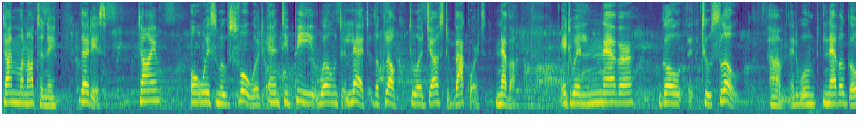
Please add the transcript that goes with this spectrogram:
time monotony. That is, time always moves forward. NTP won't let the clock to adjust backwards. Never. It will never go too slow. Um, it won't never go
